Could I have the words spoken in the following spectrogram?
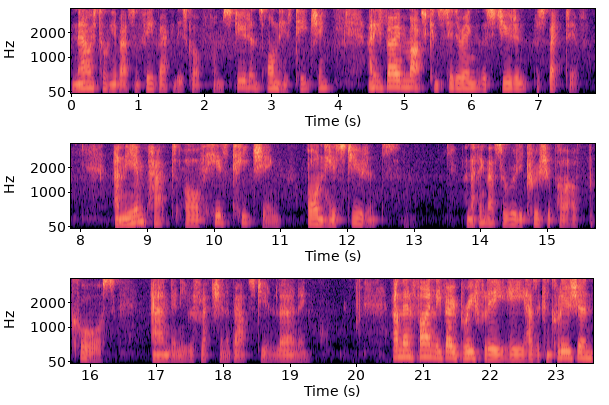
Now he's talking about some feedback that he's got from students on his teaching. And he's very much considering the student perspective and the impact of his teaching on his students. And I think that's a really crucial part of the course and any reflection about student learning. And then finally, very briefly, he has a conclusion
